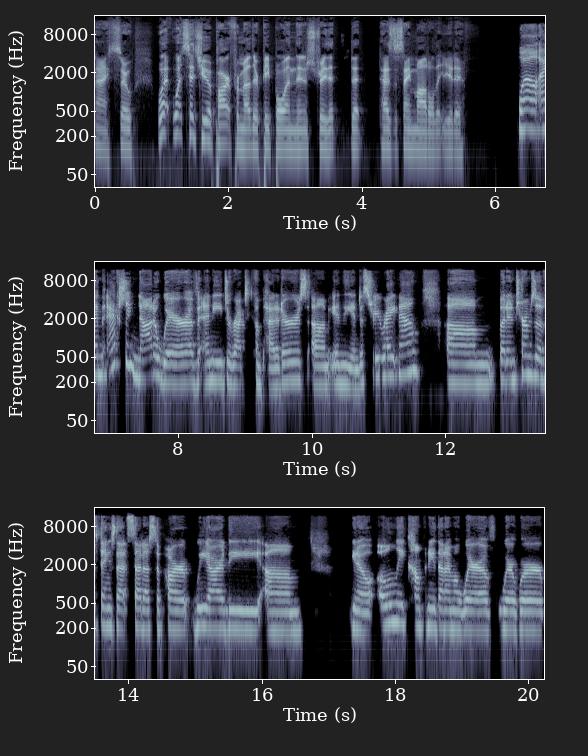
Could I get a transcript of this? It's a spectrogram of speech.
Nice. So what what sets you apart from other people in the industry that that has the same model that you do? Well, I'm actually not aware of any direct competitors um, in the industry right now. Um, but in terms of things that set us apart, we are the um, you know only company that I'm aware of where we're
